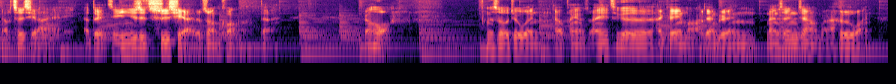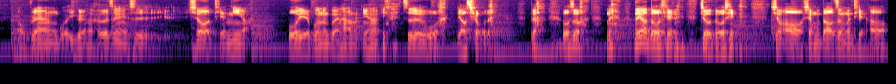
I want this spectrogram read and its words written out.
然后吃起来啊，对，这已经是吃起来的状况了，对。然后啊，那时候就问呃朋友说，哎，这个还可以吗？两个人男生这样把它喝完哦，不然我一个人喝真的是小小甜腻啊。我也不能怪他们，因为一开这是我要求的，对吧？我说能能有多甜就有多甜，想哦想不到这么甜哦。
